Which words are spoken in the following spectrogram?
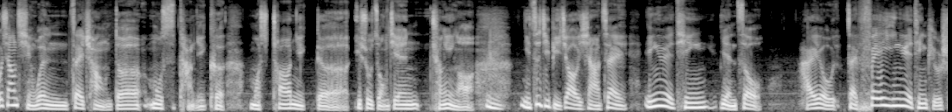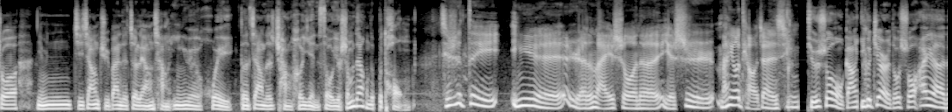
我想请问在场的穆斯塔尼克 （Mustanic） 的艺术总监程颖哦，嗯，你自己比较一下，在音乐厅演奏，还有在非音乐厅，比如说你们即将举办的这两场音乐会的这样的场合演奏，有什么样的不同？其实对音乐人来说呢，也是蛮有挑战性。比如说，我刚刚一个劲儿都说，哎呀，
